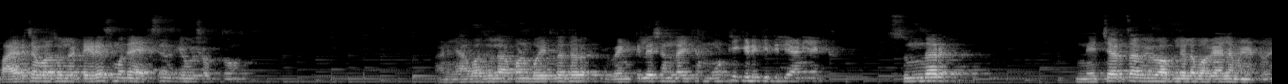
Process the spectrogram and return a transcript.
बाहेरच्या बाजूला टेरेसमध्ये ॲक्सेस ऍक्सेस घेऊ शकतो. आणि ह्या बाजूला आपण बघितलं तर व्हेंटिलेशनला इथे मोठी खिडकी दिली आणि एक सुंदर नेचरचा व्ह्यू आपल्याला बघायला मिळतोय.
